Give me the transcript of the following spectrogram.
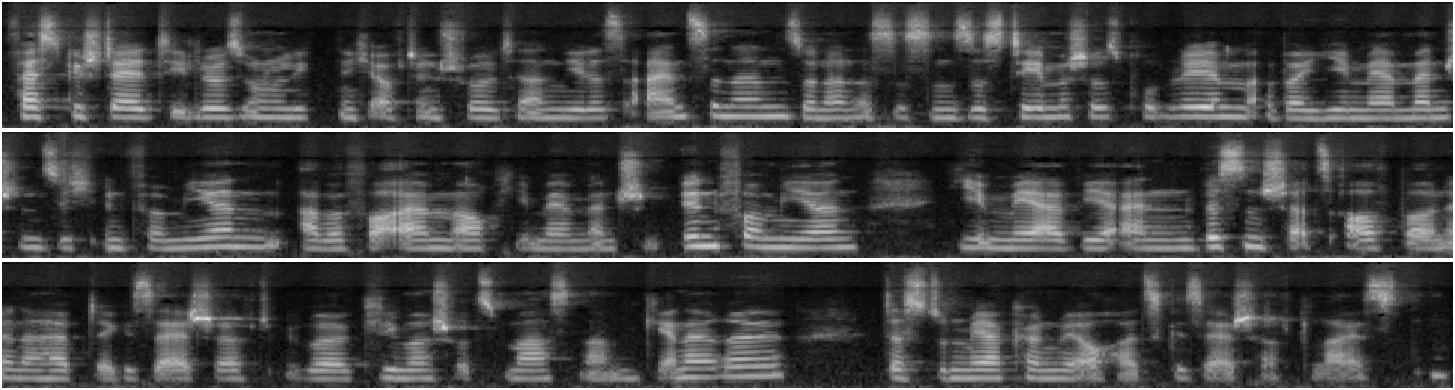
festgestellt, die Lösung liegt nicht auf den Schultern jedes Einzelnen, sondern es ist ein systemisches Problem. Aber je mehr Menschen sich informieren, aber vor allem auch je mehr Menschen informieren, je mehr wir einen Wissensschatz aufbauen innerhalb der Gesellschaft über Klimaschutzmaßnahmen generell, desto mehr können wir auch als Gesellschaft leisten.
